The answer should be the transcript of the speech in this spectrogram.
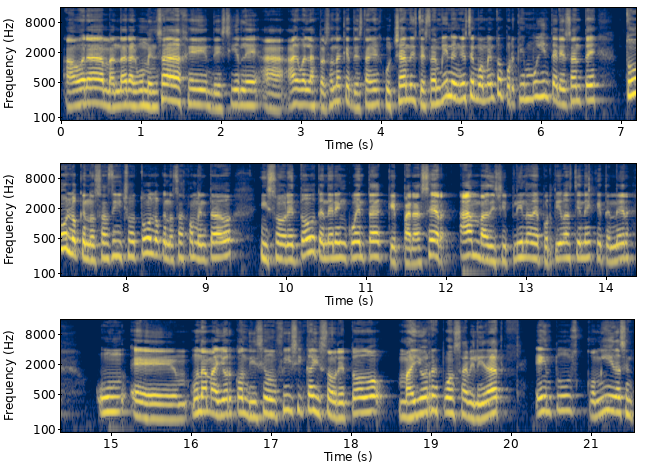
ahora mandar algún mensaje, decirle a, algo a las personas que te están escuchando y te están viendo en este momento, porque es muy interesante todo lo que nos has dicho, todo lo que nos has comentado y sobre todo tener en cuenta que para hacer ambas disciplinas deportivas tienes que tener eh, una mayor condición física y sobre todo mayor responsabilidad en tus comidas, en,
